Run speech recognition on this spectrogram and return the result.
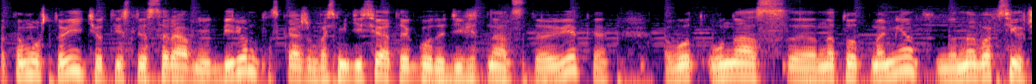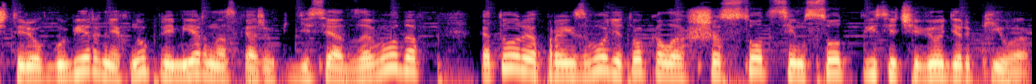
Потому что, видите, вот если сравнивать, берем, так скажем, 80-е годы 19 века, вот у нас э, на тот момент на, во всех четырех губерниях, ну, примерно, скажем, 50 заводов, которые производят около 600-700 тысяч ведер пива.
